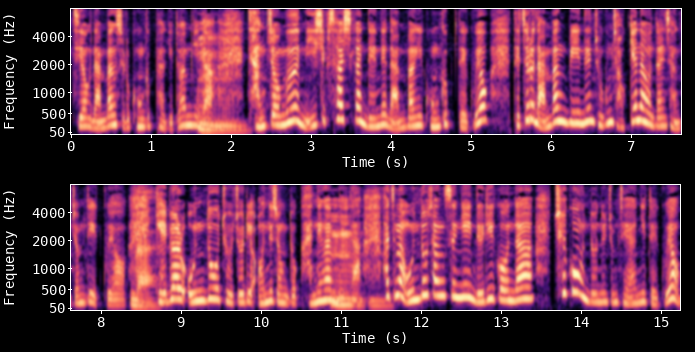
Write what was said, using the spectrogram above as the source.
지역 난방수를 공급하기 도 합니다. 음. 장점은 24시간 내내 난방이 공급되고요. 대체로 난방비는 조금 적게 나온다는 장점도 있고요. 네. 개별 온도 조절이 어느 정도 가능합니다. 음, 음. 하지만 온도 상승이 느리거나 최고 온도는 좀 제한이 되고요.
